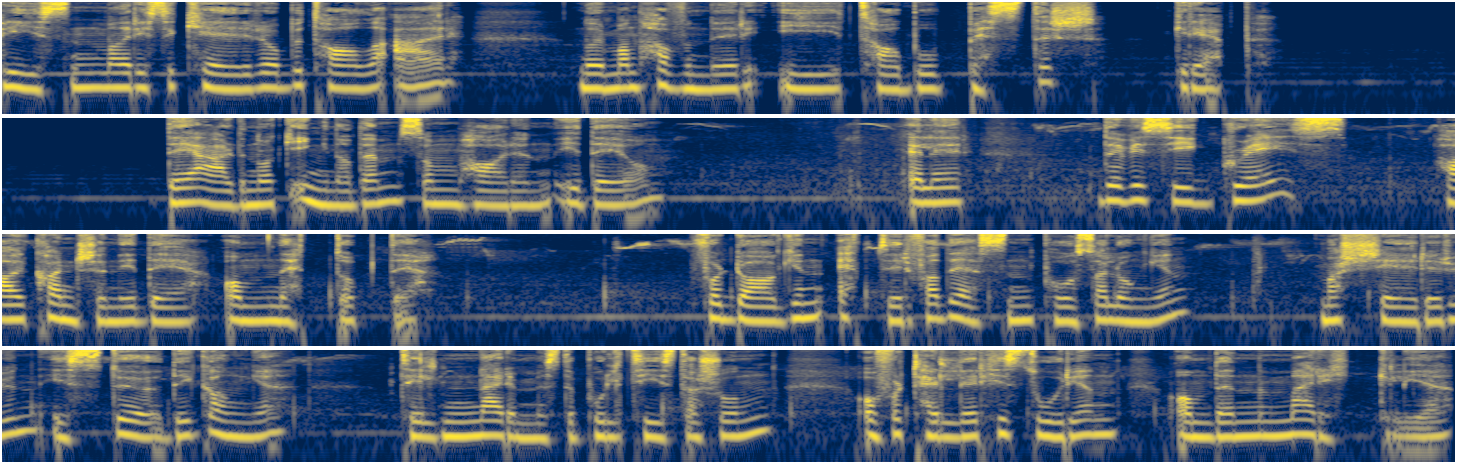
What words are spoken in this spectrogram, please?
prisen man risikerer å betale er når man havner i Tabo Besters grep. Det er det nok ingen av dem som har en idé om. Eller det vil si, Grace har kanskje en idé om nettopp det. For dagen etter fadesen på salongen marsjerer hun i stødig gange til den nærmeste politistasjonen og forteller historien om den merkelige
